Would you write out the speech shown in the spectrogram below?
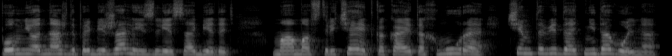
Помню, однажды прибежали из леса обедать. Мама встречает какая-то хмурая, чем-то, видать, недовольна.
